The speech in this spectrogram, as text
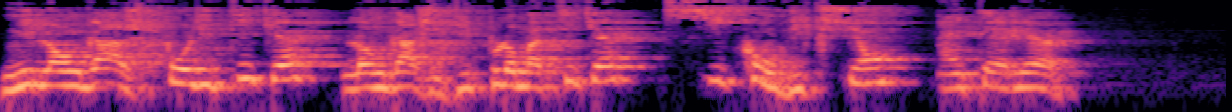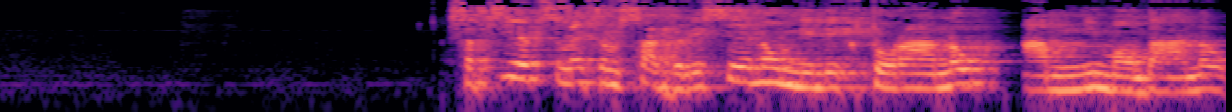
Ny langage politique, langage diplomatique sy conviction intérieure. satria tsy maintsy mi-s'adresser ianao amin'ny electorat anao amin'ny mandat anao.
